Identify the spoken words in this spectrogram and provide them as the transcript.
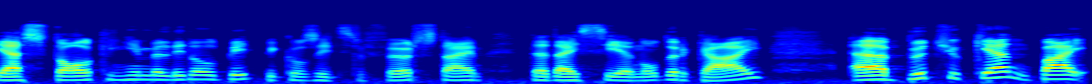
yeah stalking him a little bit because it's the first time that I see another guy. Uh, but you can buy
